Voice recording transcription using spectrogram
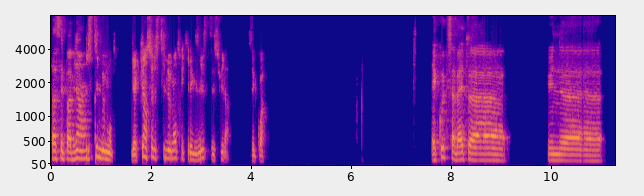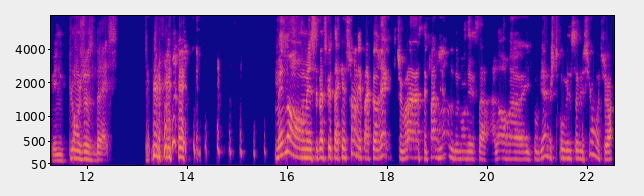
Ça, c'est pas bien. Hein. Style de montre? Il n'y a qu'un seul style de montre qui existe, c'est celui-là. C'est quoi? Écoute, ça va être euh, une, euh, une plongeuse dress. mais non, mais c'est parce que ta question n'est pas correcte, tu vois. C'est pas bien de demander ça. Alors, euh, il faut bien que je trouve une solution, tu vois.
